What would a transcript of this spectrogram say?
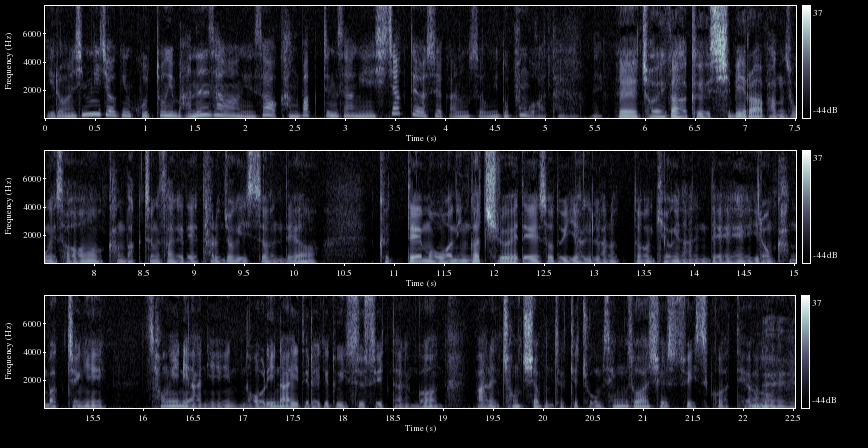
이런 심리적인 고통이 많은 상황에서 강박 증상이 시작되었을 가능성이 높은 것 같아요. 네. 네, 저희가 그 11화 방송에서 강박 증상에 대해 다룬 적이 있었는데요. 그때 뭐 원인과 치료에 대해서도 이야기를 나눴던 기억이 나는데 이런 강박증이 성인이 아닌 어린아이들에게도 있을 수 있다는 건 많은 청취자분들께 조금 생소하실 수 있을 것 같아요. 네.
